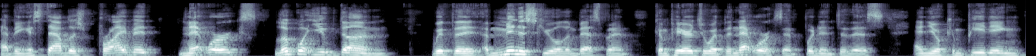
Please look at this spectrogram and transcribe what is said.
having established private networks. Look what you've done with the, a minuscule investment compared to what the networks have put into this and you're competing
